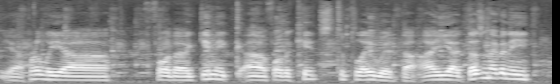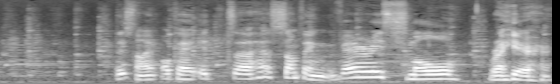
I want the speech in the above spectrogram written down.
Yeah, probably uh, for the gimmick uh, for the kids to play with. Uh, I uh, doesn't have any this time, okay, it uh, has something very small right here.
